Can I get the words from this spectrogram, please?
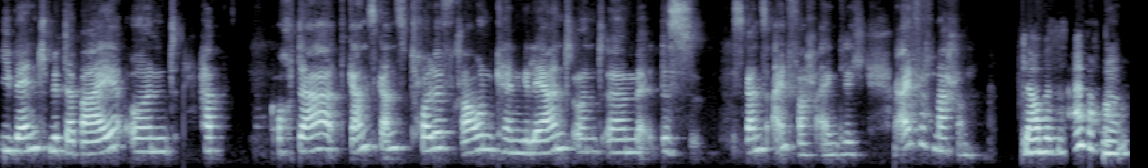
Event mit dabei und habe auch da ganz, ganz tolle Frauen kennengelernt. Und ähm, das ist ganz einfach eigentlich. Einfach machen. Ich glaube, es ist einfach machen. Ja.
